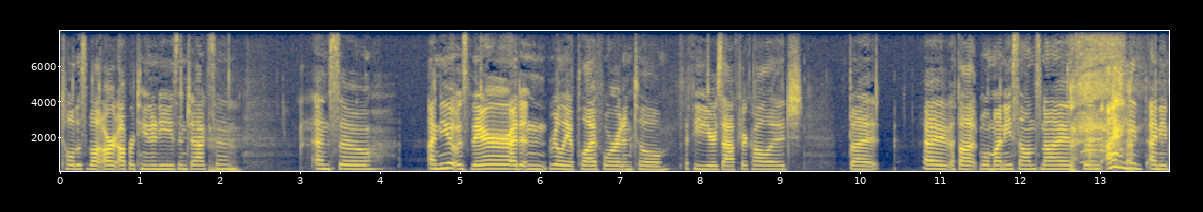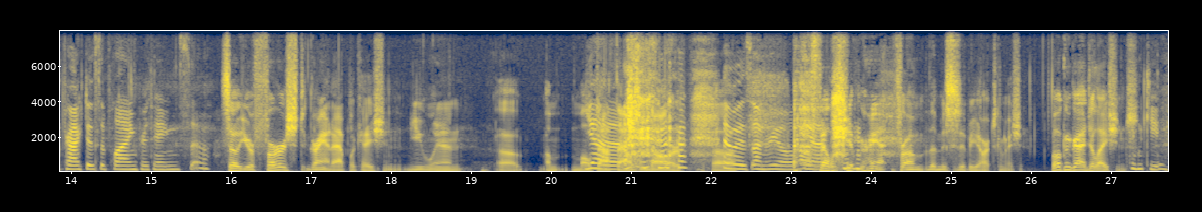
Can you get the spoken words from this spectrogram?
told us about art opportunities in Jackson. Mm-hmm. And so I knew it was there. I didn't really apply for it until a few years after college, but I, I thought, well, money sounds nice, and I need I need practice applying for things. So, so your first grant application, you win uh, a multi-thousand yeah. dollar. Uh, it was unreal. Yeah. Fellowship grant from the Mississippi Arts Commission. Well, congratulations. Thank you.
